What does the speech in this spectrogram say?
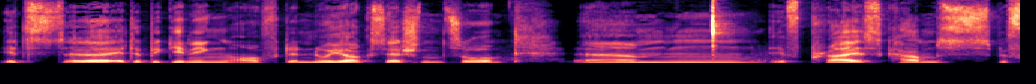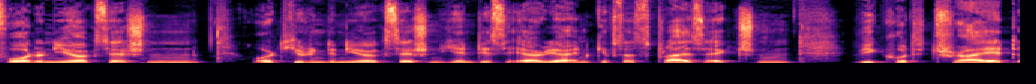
it's uh, at the beginning of the New York session. So um, if price comes before the New York session or during the New York session here in this area and gives us price action, we could try it.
